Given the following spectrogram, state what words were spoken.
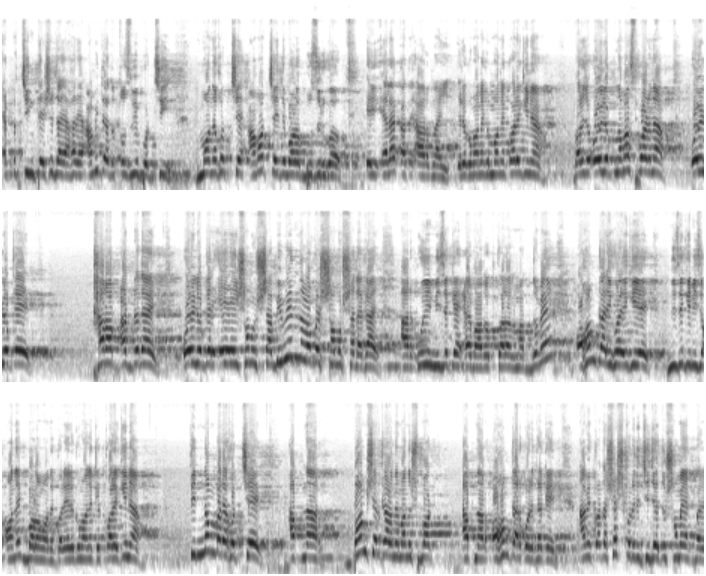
একটা চিন্তা এসে যায় আরে আমি তো এত তসবি পড়ছি। মনে হচ্ছে আমার চাইতে বড় বুজুর্গ এই এলাকাতে আর নাই। এরকম অনেকে মনে করে কিনা? বলে যে, ওই লোক নামাজ পড়ে না। ওই লোকে খারাপ আড্ডা দেয়, ওই লোকের এই সমস্যা, বিভিন্ন লোকের সমস্যা দেখায়। আর উনি নিজেকে এবাদত করার মাধ্যমে অহংকারী হয়ে গিয়ে নিজেকে নিজে অনেক বড় মনে করে। এরকম অনেকে করে কিনা? তিন নম্বরে হচ্ছে আপনার বংশের কারণে মানুষ বট আপনার অহংকার করে থাকে। আমি কথা শেষ করে দিচ্ছি, যেহেতু সময় একবারে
